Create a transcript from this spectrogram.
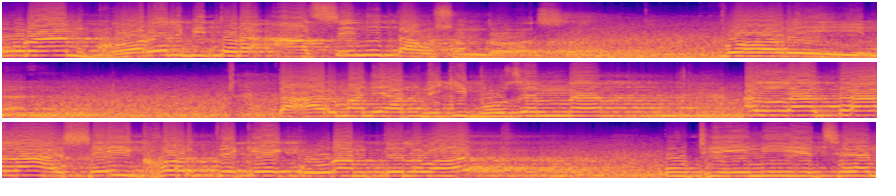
কোরআন ঘরের ভিতরে আসেনি, তাও সন্দেহ আছে। পরেই না। তার মানে আপনি কি বুঝেন না? আল্লাহ তাআলা সেই ঘর থেকে কোরআন তেলাওয়াত উঠিয়ে নিয়েছেন।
